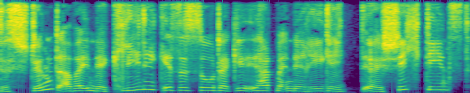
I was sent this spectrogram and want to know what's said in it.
Das stimmt, aber in der Klinik ist es so, da hat man in der Regel äh, Schichtdienst.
